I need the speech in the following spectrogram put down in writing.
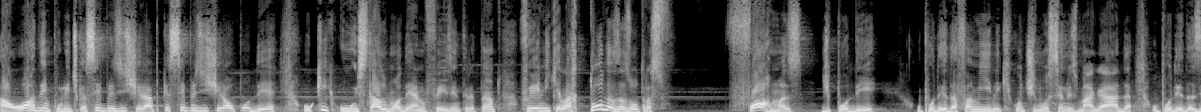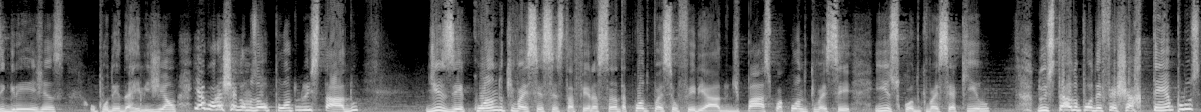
a ordem política sempre existirá porque sempre existirá o poder. O que o Estado moderno fez, entretanto, foi aniquilar todas as outras formas de poder. O poder da família, que continua sendo esmagada, o poder das igrejas, o poder da religião. E agora chegamos ao ponto do Estado dizer quando que vai ser Sexta-feira Santa, quando que vai ser o feriado de Páscoa, quando que vai ser isso, quando que vai ser aquilo. Do Estado poder fechar templos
